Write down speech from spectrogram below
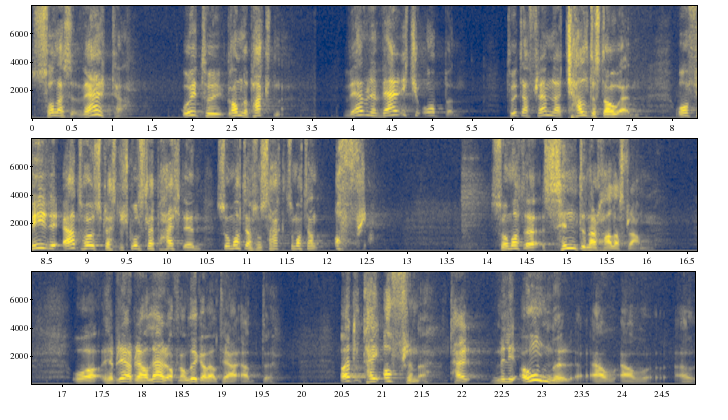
Så la oss være det. Og i to gamle paktene. Veveren var ikke åpen. Tog det fremre kjalte ståen. Og for at høyspresten skulle slippe helt inn, så måtte han som sagt, så måtte han offre. Så måtte syndene holdes fram. Og Hebrea brev lærer åkna lykkevel til at alle de offrene, de millioner av, av, av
